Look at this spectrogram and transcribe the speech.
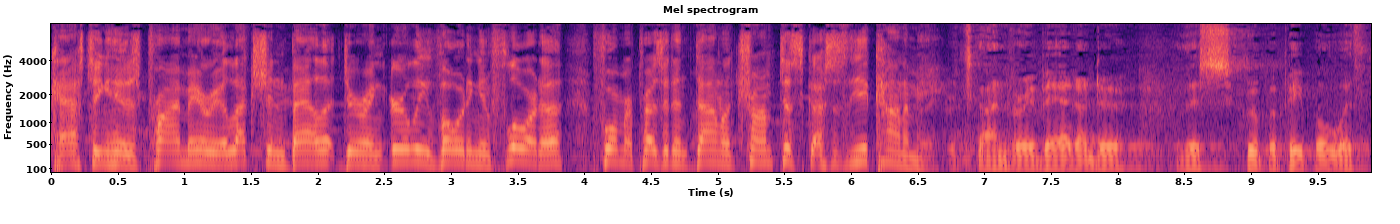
Casting his primary election ballot during early voting in Florida, former President Donald Trump discusses the economy. It's gone very bad under this group of people with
